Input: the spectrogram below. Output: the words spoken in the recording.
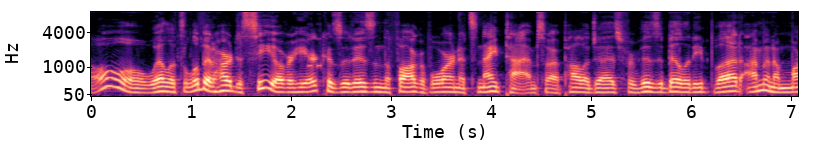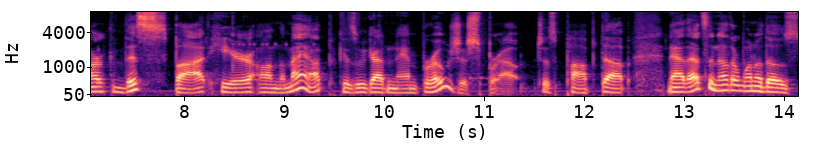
Oh, well, it's a little bit hard to see over here because it is in the fog of war and it's nighttime, so I apologize for visibility, but I'm going to mark this spot here on the map because we got an ambrosia sprout just popped up. Now, that's another one of those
